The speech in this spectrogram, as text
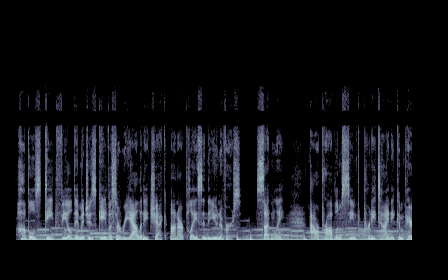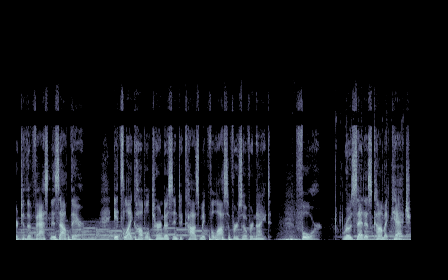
Hubble's deep field images gave us a reality check on our place in the universe. Suddenly, our problems seemed pretty tiny compared to the vastness out there. It's like Hubble turned us into cosmic philosophers overnight. 4. Rosetta's Comet Catch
